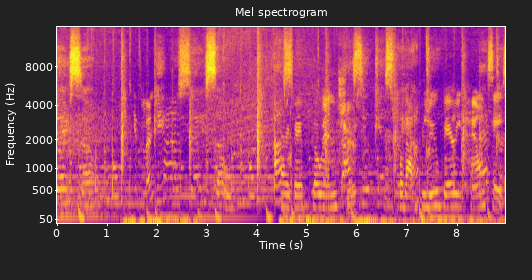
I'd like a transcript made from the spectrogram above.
say so, It's lunch. people say so. All right, babe, go in Cheers. for that blueberry pound cake.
